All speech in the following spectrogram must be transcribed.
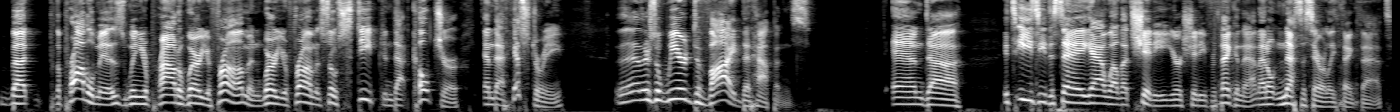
But the problem is when you're proud of where you're from, and where you're from is so steeped in that culture and that history, eh, there's a weird divide that happens, and. uh it's easy to say, yeah, well, that's shitty. You're shitty for thinking that. And I don't necessarily think that.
